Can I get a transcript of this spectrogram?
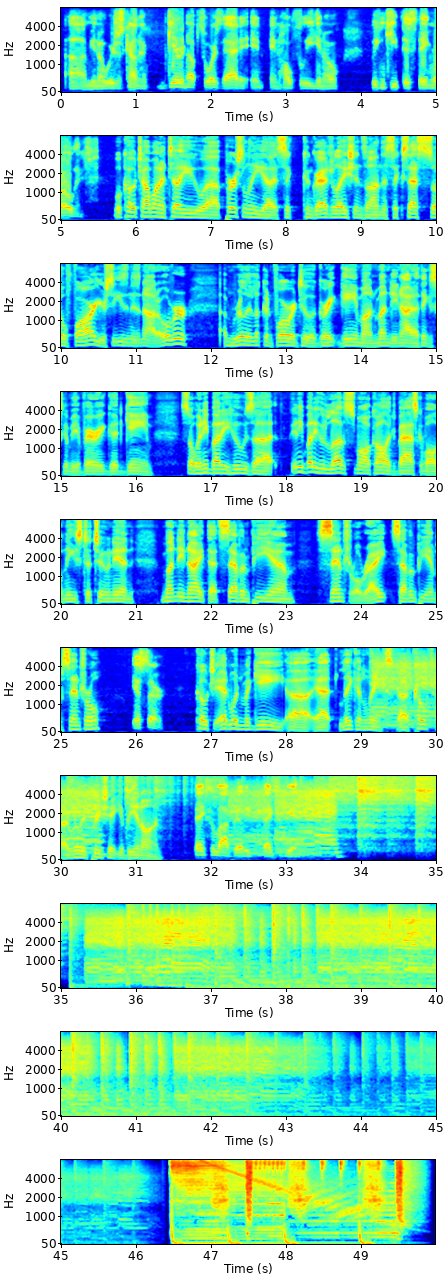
um, you know we're just kind of gearing up towards that, and, and hopefully you know we can keep this thing rolling. Well, Coach, I want to tell you uh, personally, uh, su- congratulations on the success so far. Your season is not over. I'm really looking forward to a great game on Monday night. I think it's going to be a very good game. So anybody who's uh, anybody who loves small college basketball needs to tune in Monday night. That's 7 p.m. Central, right? 7 p.m. Central. Yes, sir. Coach Edwin McGee uh, at Lincoln Lynx. Uh, Coach, I really appreciate you being on. Thanks a lot, Billy. Thanks again.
